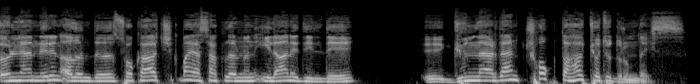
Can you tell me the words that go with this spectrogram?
önlemlerin alındığı, sokağa çıkma yasaklarının ilan edildiği e, günlerden çok daha kötü durumdayız.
